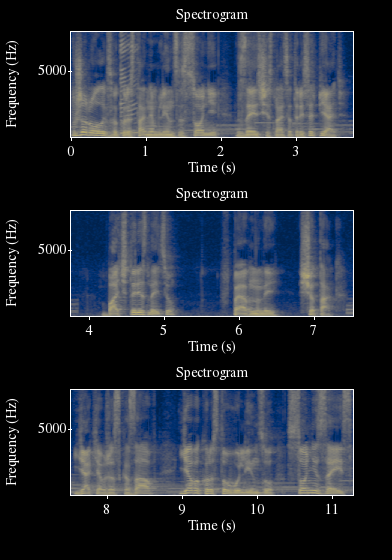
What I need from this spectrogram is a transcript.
вже ролик з використанням лінзи Sony ZX1635. Бачите різницю? Впевнений, що так. Як я вже сказав, я використовую лінзу Sony Zeiss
